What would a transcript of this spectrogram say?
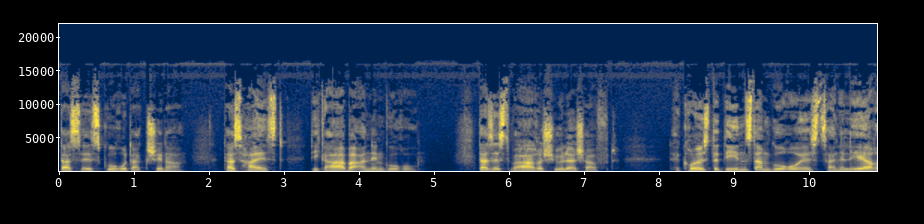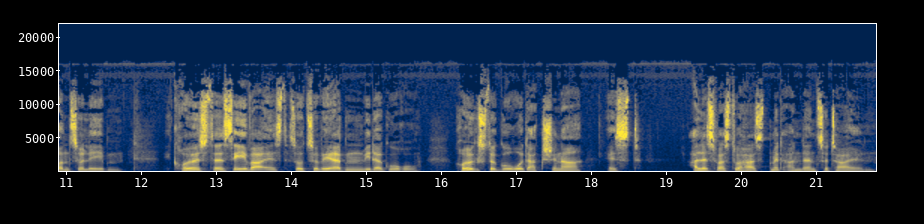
das ist Guru Dakshina. Das heißt die Gabe an den Guru. Das ist wahre Schülerschaft. Der größte Dienst am Guru ist, seine Lehren zu leben. Die größte Seva ist, so zu werden wie der Guru. Größte Guru Dakshina ist alles, was du hast, mit anderen zu teilen.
